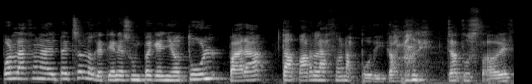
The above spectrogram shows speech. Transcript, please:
Por la zona del pecho lo que tiene es un pequeño tul para tapar las zonas púdicas, ¿vale? Ya tú sabes.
